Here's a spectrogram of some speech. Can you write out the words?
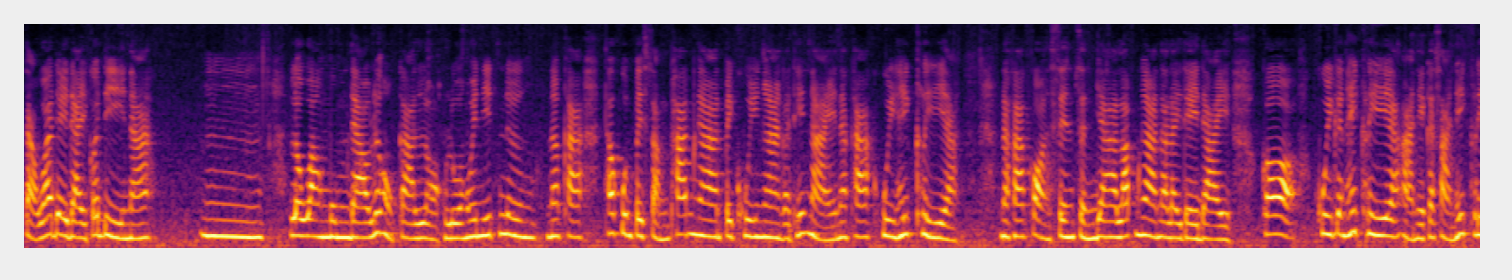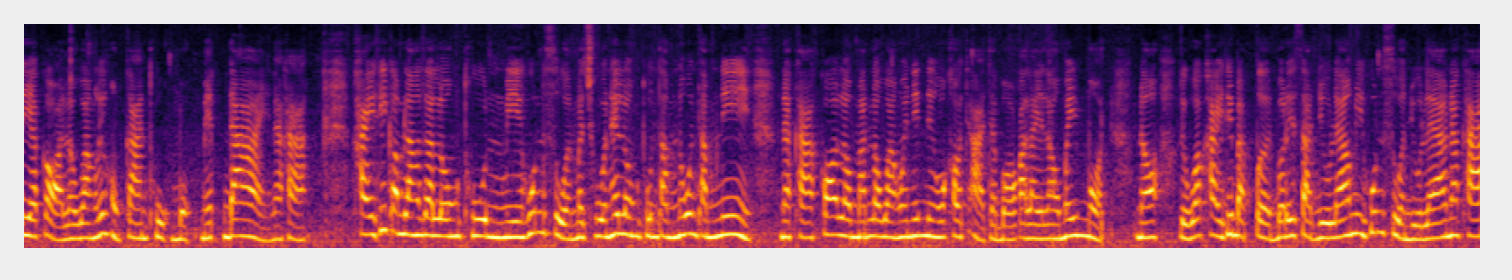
แต่ว่าใด ๆก็ดีนะระวังมุมดาวเรื่องของการหลอกลวงไว้นิดนึงนะคะ ถ้าคุณไปสัมภาษณ์งานไปคุยงานกับที่ไหนนะคะ คุยให้เคลียร์ นะคะ ก่อนเซ็นสัญญารับงานอะไรใด ๆ ก็คุยกันให้เคลียร์อ่านเอกสารให้เคลียร์ก่อนระวังเรื่องของการถูกหมกเม็ดได้นะคะ ใครที่กำลังจะลงทุนมีหุ้นส่วนมาชวนให้ลงทุนทำนู่นทำนี่นะคะ ก็เรามัดระวังไว้นิดนึงว่าเขาอาจจะบอกอะไรเราไม่หมดเนาะหรือว่าใครที่แบบเปิดบริษัทอยู่แล้วมีหุ้นส่วนอยู่แล้วนะคะ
